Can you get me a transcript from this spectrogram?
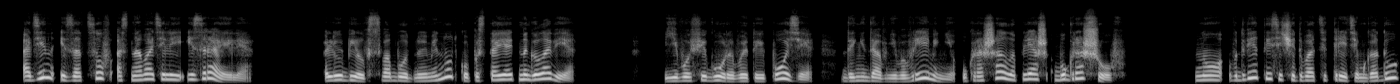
— один из отцов-основателей Израиля. Любил в свободную минутку постоять на голове. Его фигура в этой позе до недавнего времени украшала пляж Буграшов. Но в 2023 году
